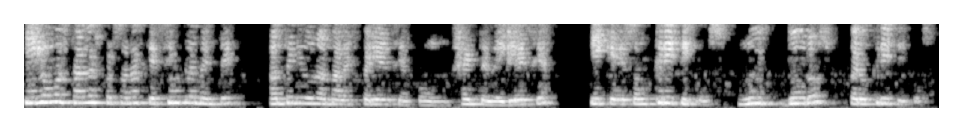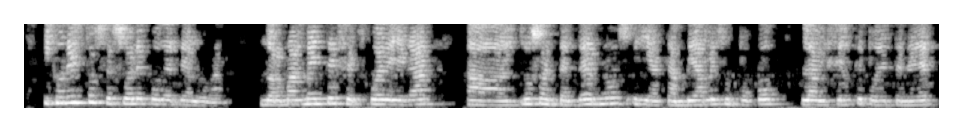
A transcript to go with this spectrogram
Y luego están las personas que simplemente han tenido una mala experiencia con gente de iglesia y que son críticos, muy duros, pero críticos. Y con esto se suele poder dialogar. Normalmente se puede llegar a incluso a entendernos y a cambiarles un poco la visión que pueden tener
